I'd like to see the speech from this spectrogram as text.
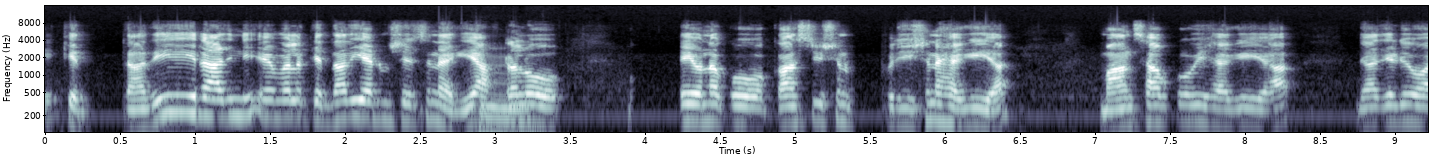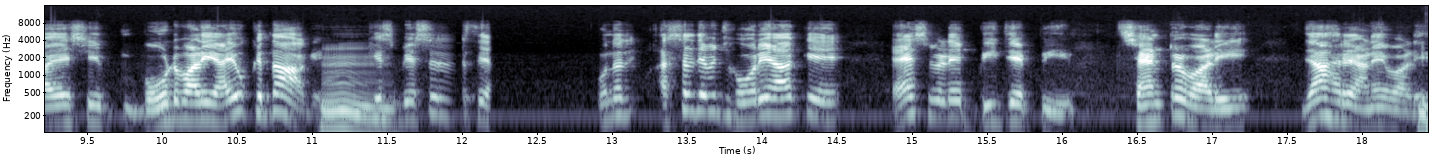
ਇਹ ਕਿੱਦਾਂ ਦੀ ਰਾਜਨੀਤੀ ਮਤਲਬ ਕਿੱਦਾਂ ਦੀ ਐਡਮਿਨਿਸਟ੍ਰੇਸ਼ਨ ਹੈਗੀ। ਆਫਟਰ ਉਹ ਇਹ ਉਹਨਾਂ ਕੋ ਕਨਸਟੀਟਿਊਸ਼ਨ ਪੋਜੀਸ਼ਨ ਹੈਗੀ ਆ ਮਾਨ ਸਾਹਿਬ ਕੋ ਵੀ ਹੈਗੀ ਆ ਜਾਂ ਜਿਹੜੇ ਉਹ ਆਏ ਸੀ ਬੋਰਡ ਵਾਲੇ ਆਏ ਉਹ ਕਿੱਦਾਂ ਆ ਗਏ? ਕਿਸ ਬੇਸਿਸ ਤੇ ਉਹਨਾਂ ਦੀ ਅਸਲ ਦੇ ਵਿੱਚ ਹੋ ਰਿਹਾ ਕਿ ਇਸ ਵੇਲੇ ਬੀਜੇਪੀ ਸੈਂਟਰ ਵਾਲੀ ਜਾਂ ਹਰਿਆਣੇ ਵਾਲੀ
